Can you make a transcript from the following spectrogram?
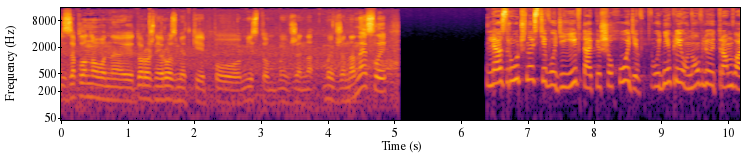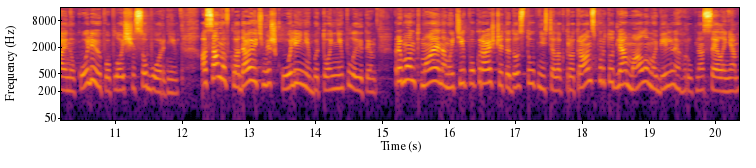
із запланованої дорожньої розмітки по місту ми вже ми вже нанесли. Для зручності водіїв та пішоходів у Дніпрі оновлюють трамвайну колію по площі Соборній. А саме вкладають міжколійні бетонні плити. Ремонт має на меті покращити доступність електротранспорту для маломобільних груп населення,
